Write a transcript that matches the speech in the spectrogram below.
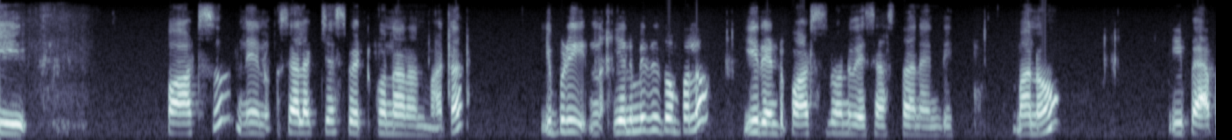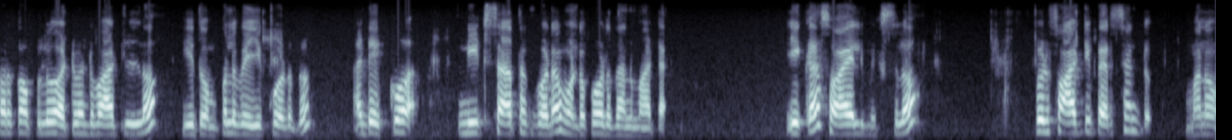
ఈ పార్ట్స్ నేను సెలెక్ట్ చేసి పెట్టుకున్నాను అనమాట ఇప్పుడు ఈ ఎనిమిది దుంపలు ఈ రెండు పార్ట్స్లోనే వేసేస్తానండి. మనం ఈ పేపర్ కప్పులు అటువంటి వాటిల్లో ఈ దుంపలు వేయకూడదు. అంటే ఎక్కువ నీటి శాతం కూడా ఉండకూడదు అనమాట ఇక సాయిల్ మిక్స్లో ఇప్పుడు ఫార్టీ పర్సెంట్ మనం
